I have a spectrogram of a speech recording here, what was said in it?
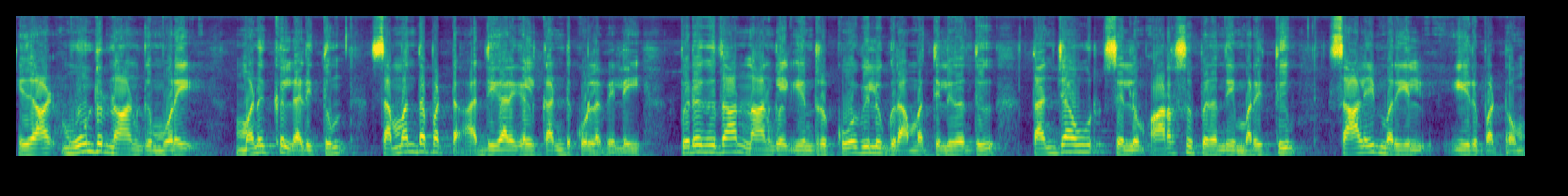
இதனால் மூன்று நான்கு முறை மனுக்கள் அளித்தும் சம்பந்தப்பட்ட அதிகாரிகள் கண்டு கொள்ளவில்லை பிறகுதான் நாங்கள் இன்று கோவிலு கிராமத்திலிருந்து தஞ்சாவூர் செல்லும் அரசு பேருந்தை மறித்து சாலை மறியல் ஈடுபட்டோம்.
